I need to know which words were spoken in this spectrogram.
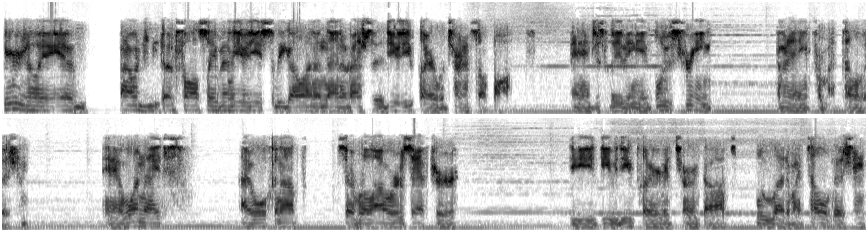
Usually uh, I would I'd fall asleep and the DVD to be going, and then eventually the DVD player would turn itself off, and just leaving a blue screen emanating from my television. And one night, I woken up several hours after the DVD player had turned off, blue light of my television,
